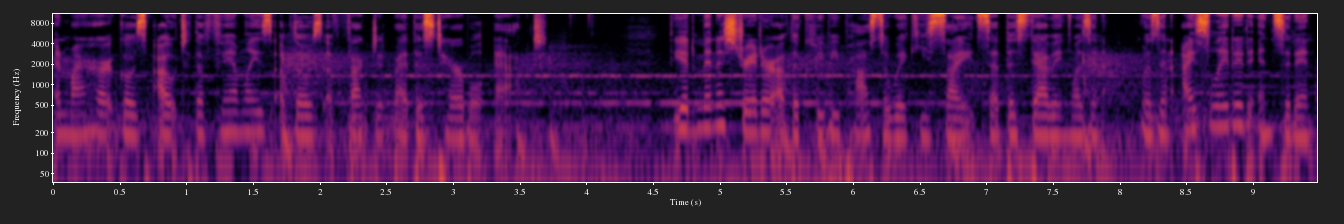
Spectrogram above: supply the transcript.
and my heart goes out to the families of those affected by this terrible act. The administrator of the Creepypasta Wiki site said the stabbing was an, was an isolated incident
